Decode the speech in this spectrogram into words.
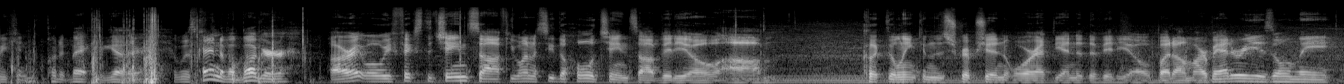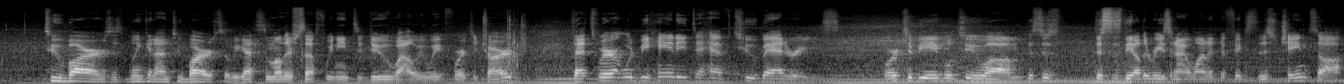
We can put it back together. It was kind of a bugger. All right, well, we fixed the chainsaw. If you want to see the whole chainsaw video, um, click the link in the description or at the end of the video. But um, our battery is only two bars. It's blinking on two bars, so we got some other stuff we need to do while we wait for it to charge. That's where it would be handy to have two batteries or to be able to, um, this is this is the other reason I wanted to fix this chainsaw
